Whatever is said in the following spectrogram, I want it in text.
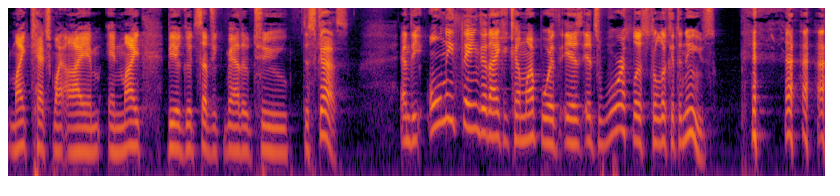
might catch my eye and, and might be a good subject matter to discuss. And the only thing that I could come up with is it's worthless to look at the news. I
